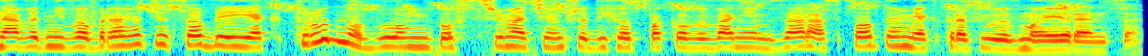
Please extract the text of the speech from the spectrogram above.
nawet nie wyobrażacie sobie, jak trudno było mi powstrzymać się przed ich odpakowywaniem zaraz po tym, jak trafiły w moje ręce.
